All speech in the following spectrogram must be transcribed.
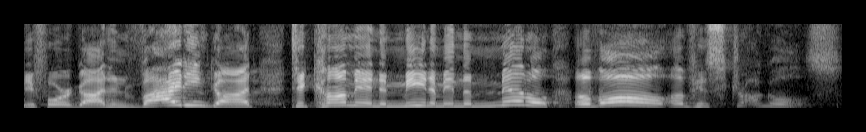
before God, inviting God to come in and meet him in the middle of all of his struggles.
